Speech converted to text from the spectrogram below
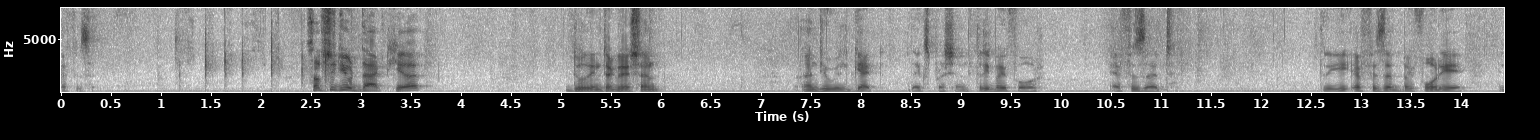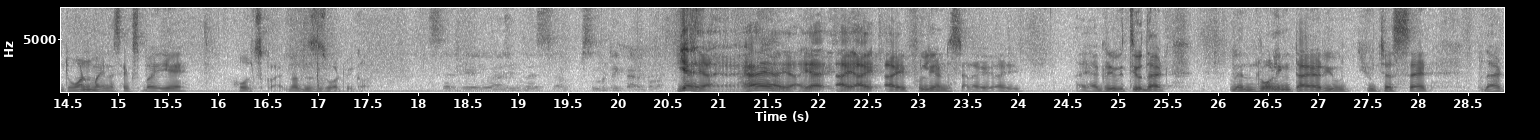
Fz. Substitute that here, do the integration, and you will get the expression 3 by 4 Fz 3 Fz by 4a into 1 minus x by a whole square. Now this is what we got. Sir, here you assume this uh, symmetric parabola. Yeah, yeah, yeah, yeah, yeah, yeah. yeah. I, I, I fully understand. I, I, I agree with you that when rolling tire, you, you just said that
